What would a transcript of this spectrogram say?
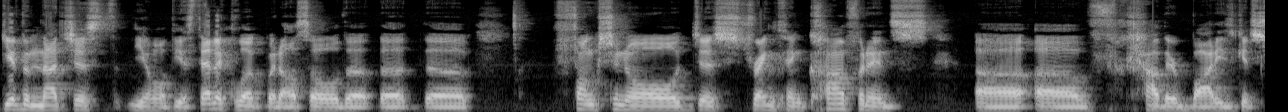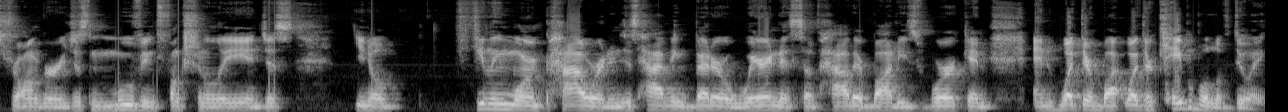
give them not just you know the aesthetic look, but also the the the functional just strength and confidence uh, of how their bodies get stronger, just moving functionally and just you know feeling more empowered and just having better awareness of how their bodies work and and what they're what they're capable of doing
